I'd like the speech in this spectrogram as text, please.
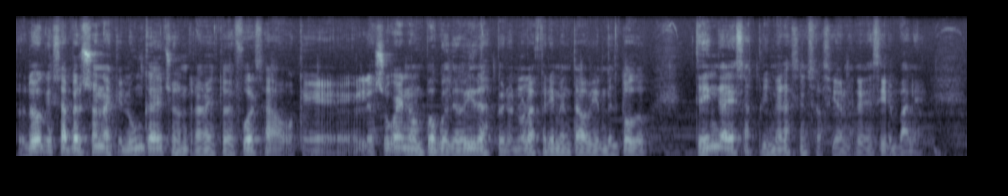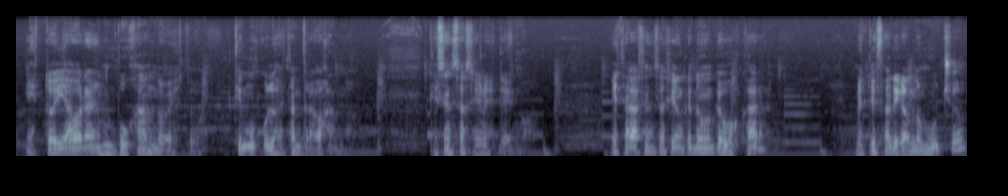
sobre todo que esa persona que nunca ha hecho entrenamiento de fuerza o que le suena un poco de oídas pero no lo ha experimentado bien del todo, tenga esas primeras sensaciones de decir, vale, estoy ahora empujando esto, ¿qué músculos están trabajando? ¿Qué sensaciones tengo? ¿Esta es la sensación que tengo que buscar? ¿Me estoy fatigando mucho?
